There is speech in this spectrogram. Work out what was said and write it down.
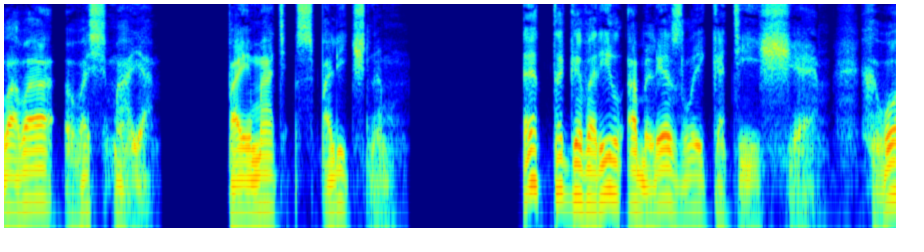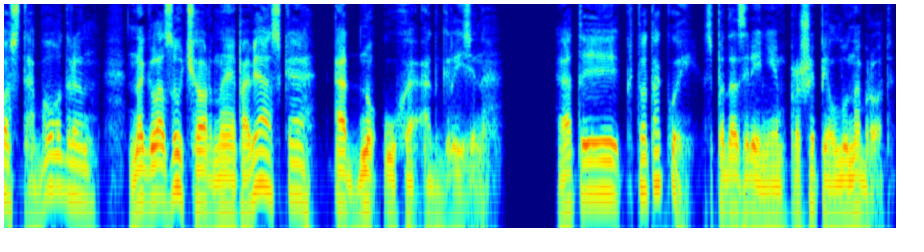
Глава восьмая. Поймать с поличным. Это говорил облезлый котище. Хвост ободран, на глазу черная повязка, одно ухо отгрызено. «А ты кто такой?» — с подозрением прошипел Луноброд.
